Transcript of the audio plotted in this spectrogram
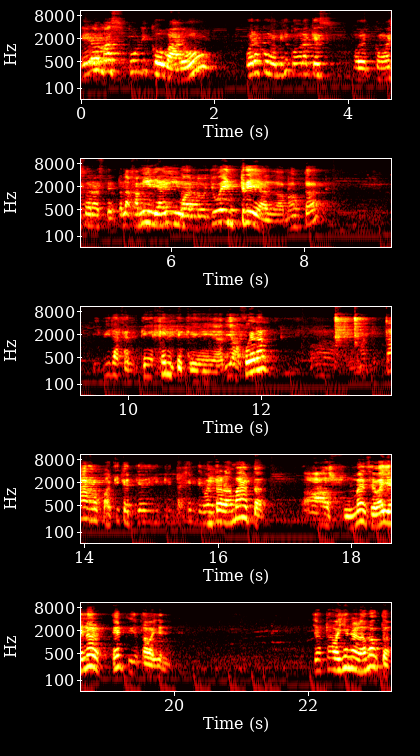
¿Era más público varón? ¿O era como en México ahora que es, como es ahora, este, toda la familia iba? Cuando yo entré a la mauta y vi la cantidad de gente que había afuera, ah, carro, ¿para qué cantidad de que esta gente va a entrar a la mauta? Ah, su madre se va a llenar. Entro y ya estaba lleno. Ya estaba llena la mauta.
